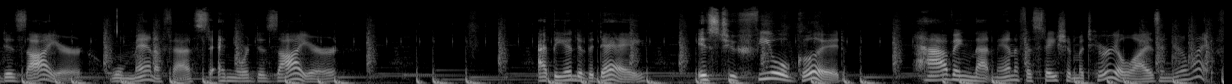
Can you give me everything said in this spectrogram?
desire will manifest, and your desire at the end of the day is to feel good having that manifestation materialize in your life.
